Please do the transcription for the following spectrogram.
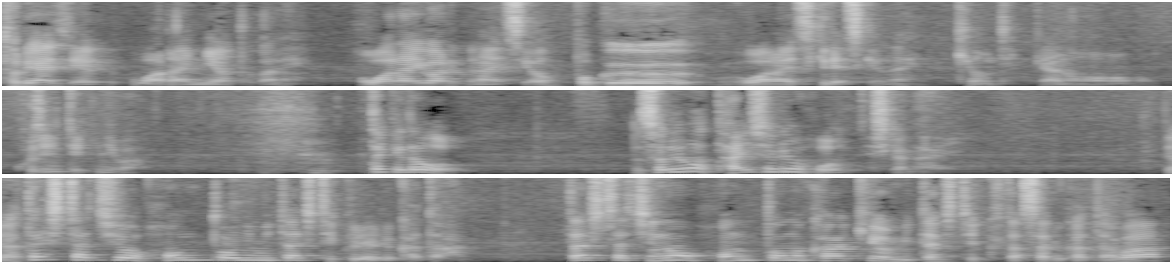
とりあえずお笑い見ようとかね。お笑い悪くないですよ。僕お笑い好きですけどね基本的あの個人的には。だけどそれは対処療法でしかない。で私たちを本当に満たしてくれる方私たちの本当の渇きを満たしてくださる方は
